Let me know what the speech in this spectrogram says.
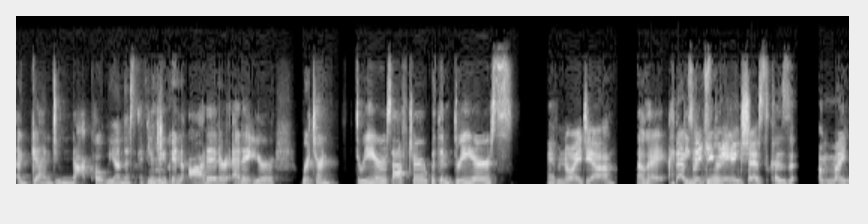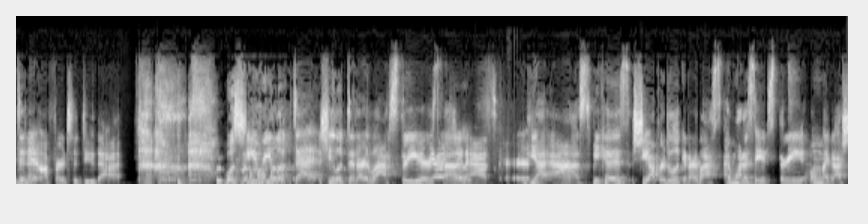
again, do not quote me on this. I think you can audit or edit your return three years after, within three years. I have no idea. Okay. I That's making me anxious because um, mine didn't offer to do that. well, so. she re-looked at she looked at our last three years. Maybe I should ask her. Yeah, ask because she offered to look at our last. I want to say it's three. Oh my gosh,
